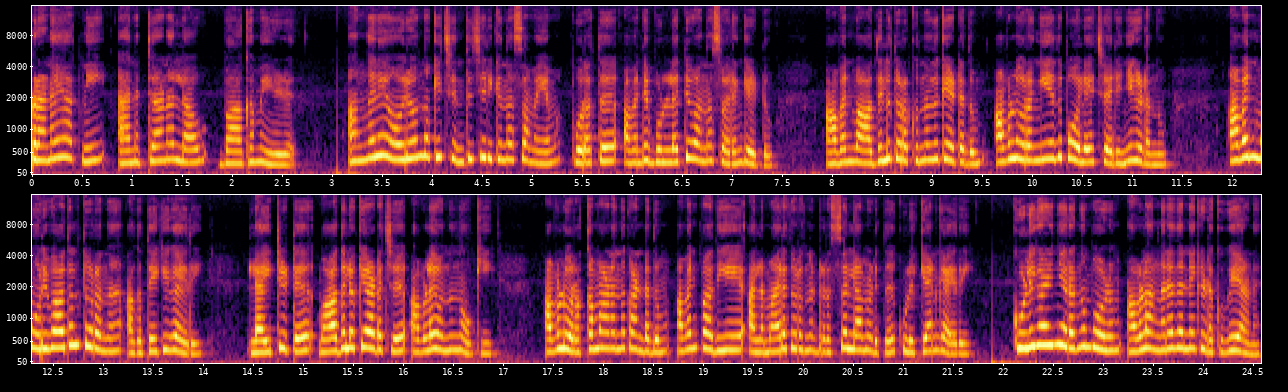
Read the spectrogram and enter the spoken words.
പ്രണയാഗ്നി അനറ്റേണൽ ലവ് ഭാഗം ഏഴ്. അങ്ങനെ ഓരോന്നൊക്കെ ചിന്തിച്ചിരിക്കുന്ന സമയം പുറത്ത് അവന്റെ ബുള്ളറ്റ് വന്ന സ്വരം കേട്ടു. അവൻ വാതിൽ തുറക്കുന്നത് കേട്ടതും അവൾ ഉറങ്ങിയതുപോലെ ചരിഞ്ഞു കിടന്നു. അവൻ മുറിവാതിൽ തുറന്ന് അകത്തേക്ക് കയറി. ലൈറ്റിട്ട് വാതിലൊക്കെ അടച്ച് അവളെ ഒന്ന് നോക്കി. അവൾ ഉറക്കമാണെന്ന് കണ്ടതും അവൻ പതിയെ അലമാര തുറന്ന് ഡ്രസ്സെല്ലാം എടുത്ത് കുളിക്കാൻ കയറി. കുളി കഴിഞ്ഞിറങ്ങുമ്പോഴും അവൾ അങ്ങനെ തന്നെ കിടക്കുകയാണ്.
